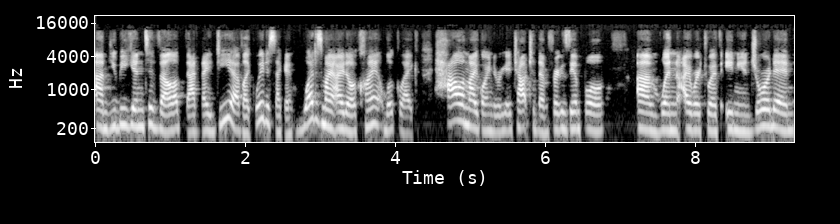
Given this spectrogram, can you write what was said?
um, you begin to develop that idea of like, wait a second, what does my ideal client look like? How am I going to reach out to them? For example, um, when I worked with Amy and Jordan,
